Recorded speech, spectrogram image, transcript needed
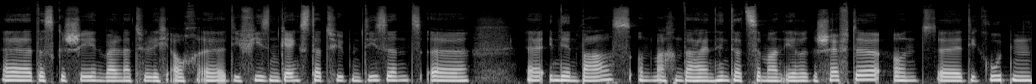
äh, das Geschehen, weil natürlich auch äh, die fiesen Gangstertypen, die sind äh, äh, in den Bars und machen da in Hinterzimmern ihre Geschäfte und äh, die Guten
